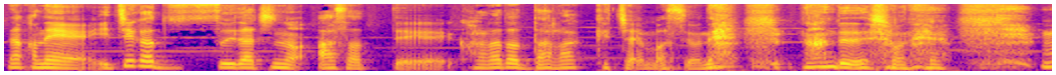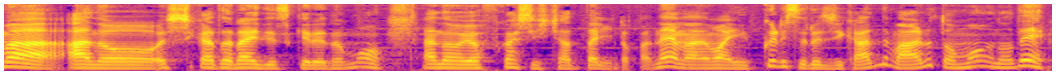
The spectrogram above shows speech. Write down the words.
なんかね、1月1日の朝って体だらけちゃいますよね。なんででしょうね。まあ、あの、仕方ないですけれども、あの、夜更かししちゃったりとかね、まあ、まあ、ゆっくりする時間でもあると思うので、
